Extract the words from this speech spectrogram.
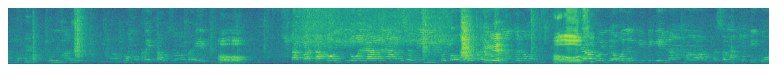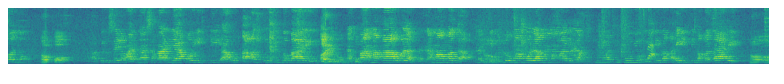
Ayoko magpunwari. Ako, mabait ako sa mabait. Oo. Tapat ako. Hindi ko kailangan na ano sabihin yung totoo. Ayoko Sige. nang ganun. Oo, Kaya si- ako, hindi ako nagbibigay ng mga kasamang motibo ano. Opo. Sabi ko sa'yo, kahit nasa kalya ako, hindi ako kakantuting babae. Ay, opo. Nagmamakawalan na namamaga. Nagtinulungan ko lang ang mga lalaki, mga tipunyo. Hindi makain, hindi makatari. Oo.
